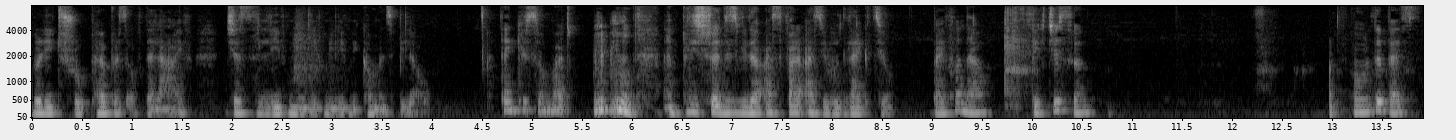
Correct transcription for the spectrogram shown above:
really true purpose of the life. Just leave me leave me leave me comments below. Thank you so much. And please share this video as far as you would like to Bye for now. Speak to you soon. All the best.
